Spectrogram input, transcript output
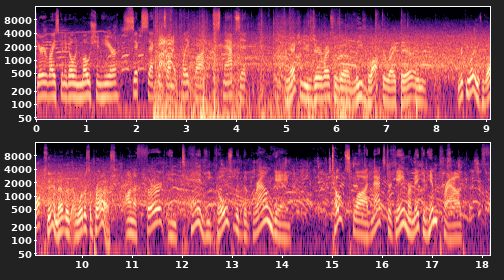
Jerry Rice going to go in motion here. Six seconds on the play clock. Snaps it. He actually used Jerry Rice as a lead blocker right there, and Ricky Williams walks in. That is, what a surprise. On a third and 10, he goes with the ground game. Tote Squad, Matster Gamer making him proud.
